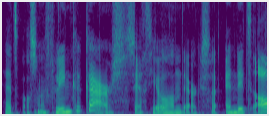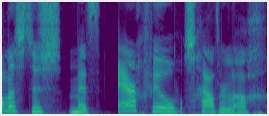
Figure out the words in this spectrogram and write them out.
Het was een flinke kaars, zegt Johan Derksen. En dit alles dus met erg veel schaterlach.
